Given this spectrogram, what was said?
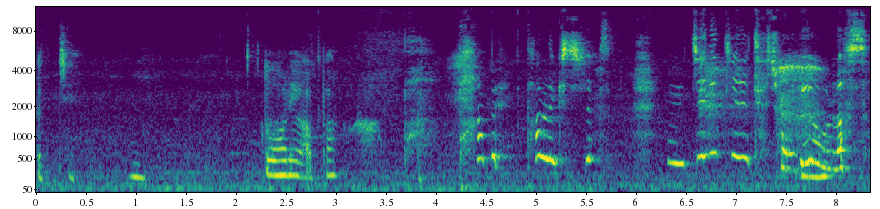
그치? 응. 또 허리가 아파? 팔을 팔을 진짜 찌릿찌릿해 전기가 올랐어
